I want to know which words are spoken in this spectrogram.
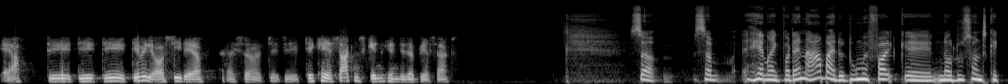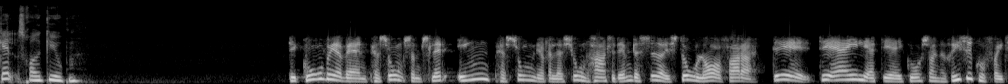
Ja, det, det, det, det vil jeg også sige, det er. Altså, det, det, det kan jeg sagtens genkende, det der bliver sagt. Så, så Henrik, hvordan arbejder du med folk, øh, når du sådan skal gældsrådgive dem? Det gode ved at være en person, som slet ingen personlig relation har til dem, der sidder i stolen over for dig, det, det er egentlig, at det er i god sådan risikofrit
